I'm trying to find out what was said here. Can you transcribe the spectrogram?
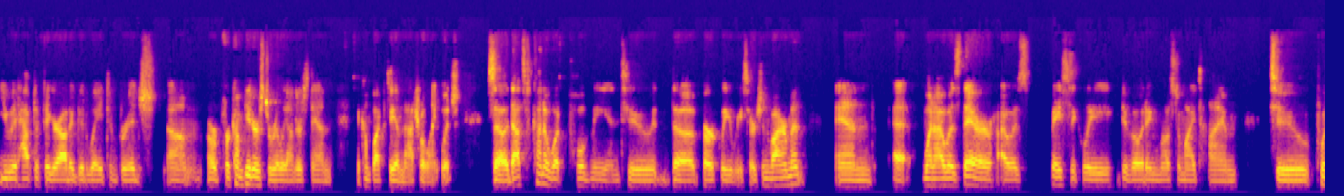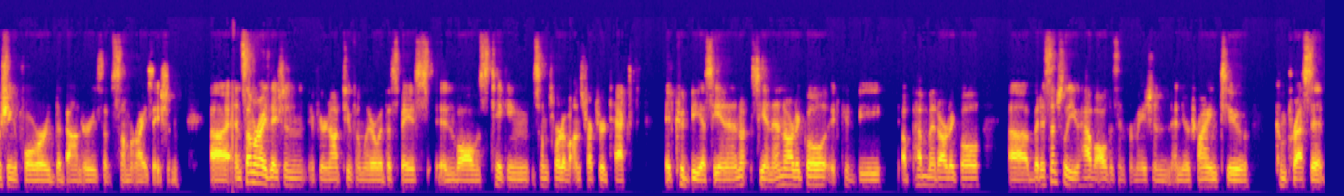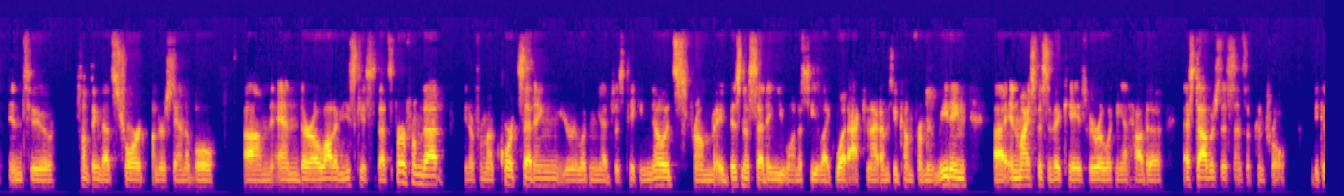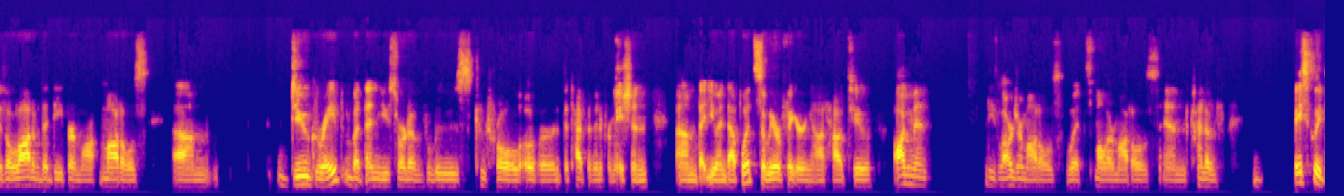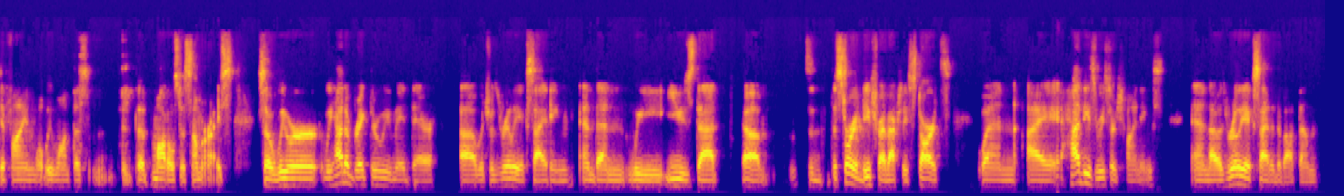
you would have to figure out a good way to bridge um, or for computers to really understand the complexity of natural language. So that's kind of what pulled me into the Berkeley research environment. And at, uh, when I was there, I was basically devoting most of my time to pushing forward the boundaries of summarization. Uh, and summarization, if you're not too familiar with the space, involves taking some sort of unstructured text. It could be a CNN, CNN article, it could be a PubMed article, uh, but essentially you have all this information and you're trying to compress it into something that's short, understandable. Um, and there are a lot of use cases that spur from that you know from a court setting you're looking at just taking notes from a business setting you want to see like what action items you come from your meeting uh, in my specific case we were looking at how to establish this sense of control because a lot of the deeper mo- models um, do great but then you sort of lose control over the type of information um, that you end up with so we were figuring out how to augment these larger models with smaller models and kind of basically define what we want this, the models to summarize. So we were we had a breakthrough we made there, uh, which was really exciting, and then we used that. Um, so the story of DeepScribe actually starts when I had these research findings, and I was really excited about them.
